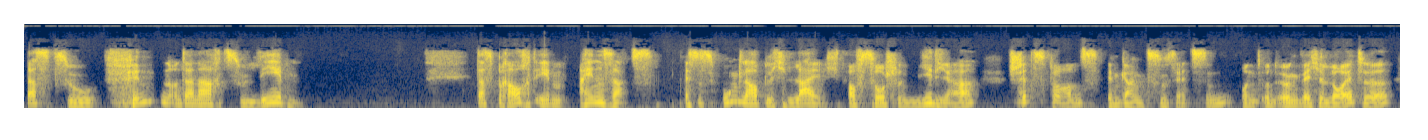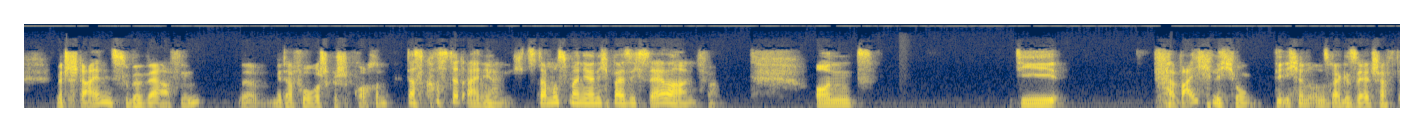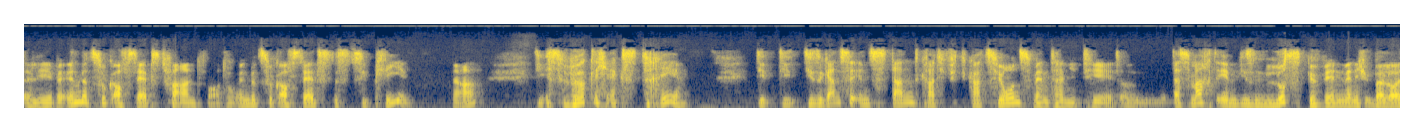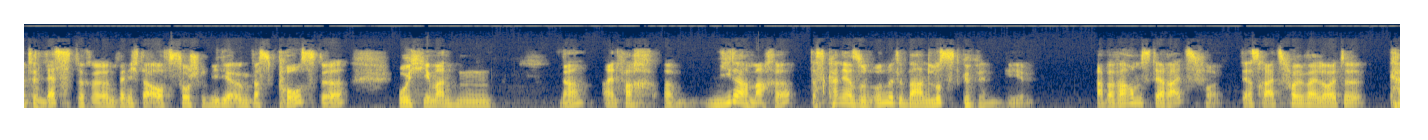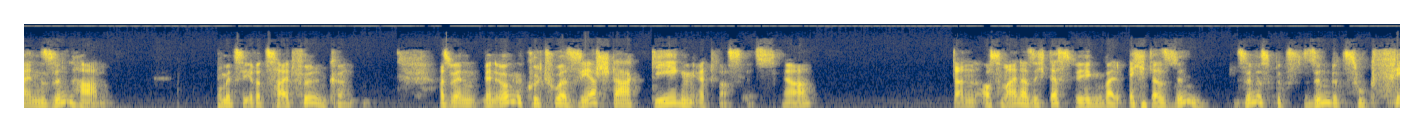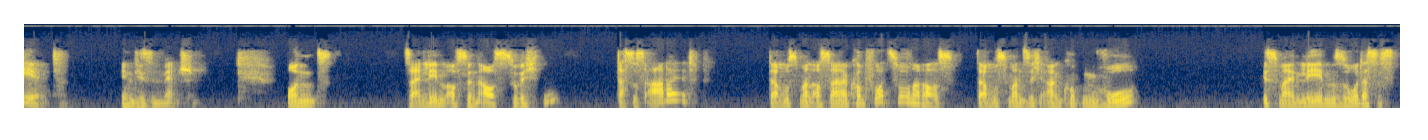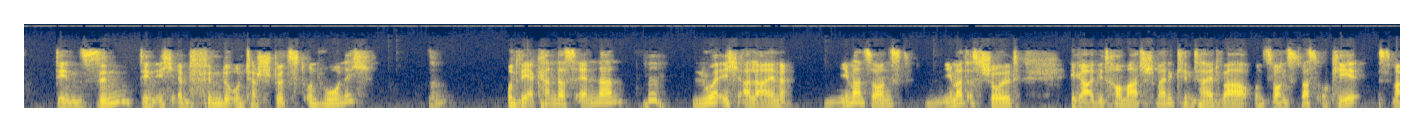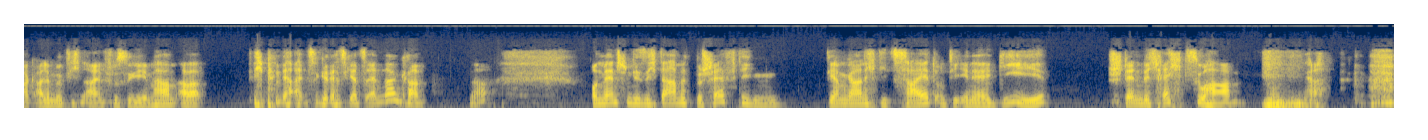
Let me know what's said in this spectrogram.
das zu finden und danach zu leben, das braucht eben Einsatz. Es ist unglaublich leicht, auf Social Media Shitstorms in Gang zu setzen und, und irgendwelche Leute mit Steinen zu bewerfen, äh, metaphorisch gesprochen. Das kostet einen ja nichts. Da muss man ja nicht bei sich selber anfangen. Und die Verweichlichung, die ich in unserer Gesellschaft erlebe, in Bezug auf Selbstverantwortung, in Bezug auf Selbstdisziplin, ja, die ist wirklich extrem. Die, die, diese ganze Instant-Gratifikationsmentalität und das macht eben diesen Lustgewinn, wenn ich über Leute lästere und wenn ich da auf Social Media irgendwas poste, wo ich jemanden na, einfach ähm, niedermache, das kann ja so einen unmittelbaren Lustgewinn geben. Aber warum ist der reizvoll? Der ist reizvoll, weil Leute keinen Sinn haben, womit sie ihre Zeit füllen könnten. Also wenn, wenn irgendeine Kultur sehr stark gegen etwas ist, ja, dann aus meiner Sicht deswegen, weil echter Sinn, Sinnesbe Sinnbezug fehlt in diesen Menschen. Und sein Leben auf Sinn auszurichten, das ist Arbeit. Da muss man aus seiner Komfortzone raus. Da muss man sich angucken, wo ist mein Leben so, dass es den Sinn, den ich empfinde, unterstützt und wo nicht. Und wer kann das ändern? Hm, nur ich alleine. Niemand sonst, niemand ist schuld, egal wie traumatisch meine Kindheit war und sonst was. Okay, es mag alle möglichen Einflüsse gegeben haben, aber ich bin der Einzige, der es jetzt ändern kann. Ja? Und Menschen, die sich damit beschäftigen, die haben gar nicht die Zeit und die Energie, ständig Recht zu haben. ja?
